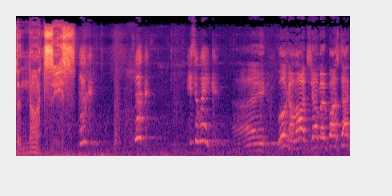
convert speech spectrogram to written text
The Nazis. Look! Look! He's awake. Hey, look at that jumping bastard!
